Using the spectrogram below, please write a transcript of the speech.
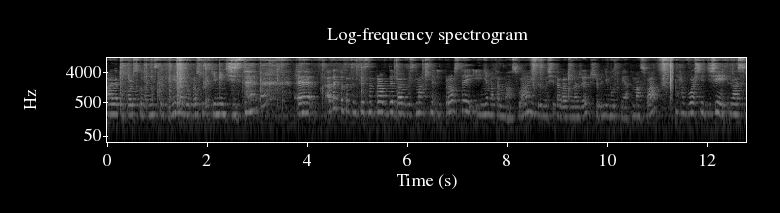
ale po polsku no niestety nie wiem, po prostu takie mięsiste. E, a tak poza tym to jest naprawdę bardzo smaczne i proste i nie ma tam masła i to jest właśnie ta ważna rzecz, żeby nie było masła. Właśnie dzisiaj nas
